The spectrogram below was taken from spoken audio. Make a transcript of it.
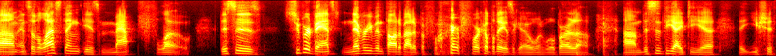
Um, and so the last thing is map flow. This is super advanced. Never even thought about it before before a couple days ago when Will brought it up. Um, this is the idea that you should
